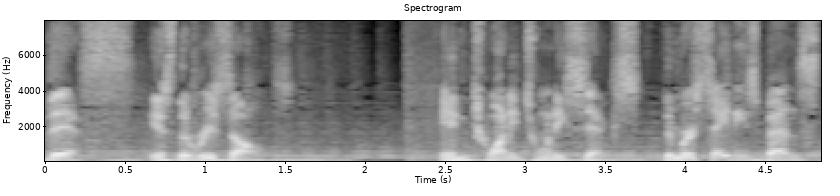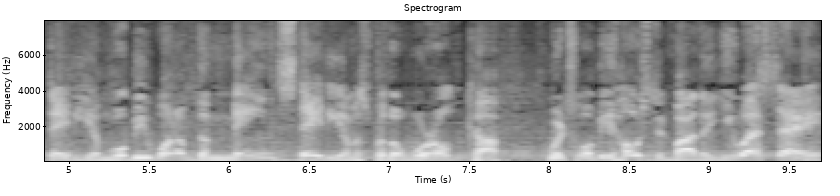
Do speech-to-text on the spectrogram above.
This is the result. In 2026, the Mercedes-Benz Stadium will be one of the main stadiums for the World Cup, which will be hosted by the USA,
